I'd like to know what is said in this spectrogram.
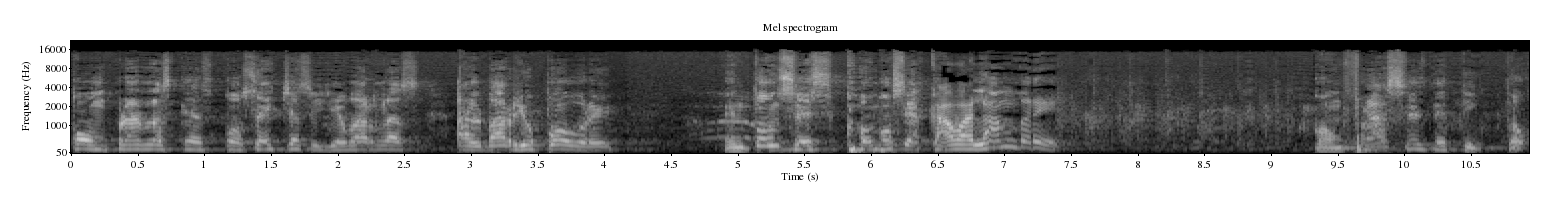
comprar las cosechas y llevarlas al barrio pobre. Entonces, ¿cómo se acaba el hambre? Con frases de TikTok.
